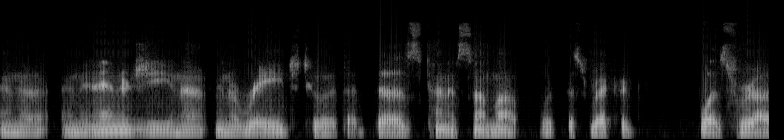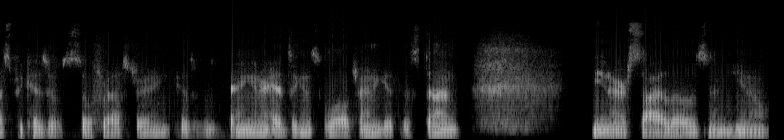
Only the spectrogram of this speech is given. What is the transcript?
and a and an energy and a and a rage to it that does kind of sum up what this record was for us because it was so frustrating because it was banging our heads against the wall trying to get this done in our silos and you know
